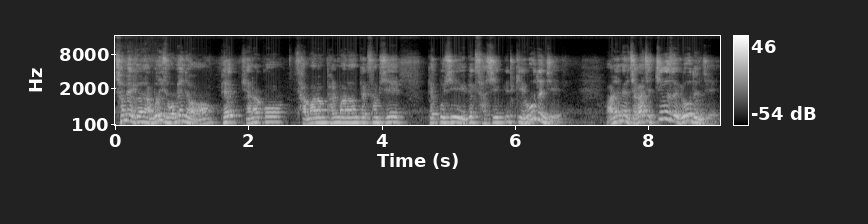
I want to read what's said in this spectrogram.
처음에 그냥 머리 좋으면요. 100 해놨고 4만원, 8만원, 130, 190, 240 이렇게 외우든지 아니면 저같이 찍어서 외우든지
